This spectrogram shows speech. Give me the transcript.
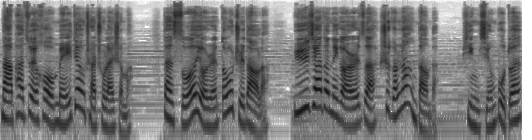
哪怕最后没调查出来什么，但所有人都知道了，于家的那个儿子是个浪荡的，品行不端，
